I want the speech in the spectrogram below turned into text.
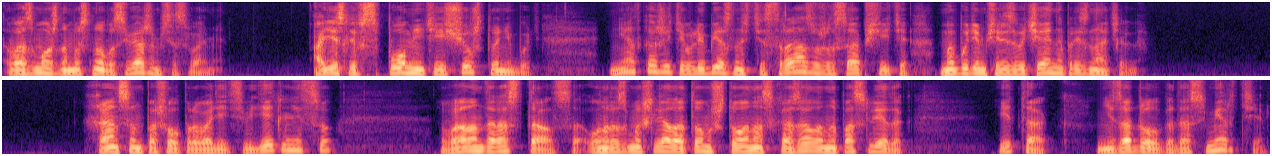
Возможно, мы снова свяжемся с вами. А если вспомните еще что-нибудь, не откажите в любезности, сразу же сообщите. Мы будем чрезвычайно признательны». Хансен пошел проводить свидетельницу — Валандер остался. Он размышлял о том, что она сказала напоследок. Итак, незадолго до смерти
